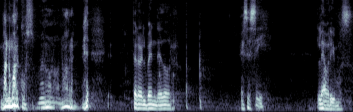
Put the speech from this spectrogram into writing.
Mano Marcos, no, no, no abran. Pero el vendedor, ese sí, le abrimos.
